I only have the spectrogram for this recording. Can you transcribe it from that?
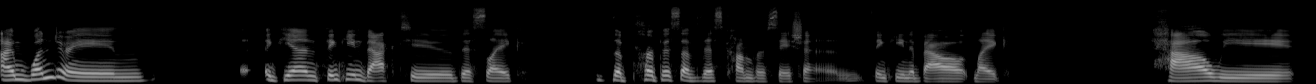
I'm wondering, again, thinking back to this, like, the purpose of this conversation, thinking about, like, how we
